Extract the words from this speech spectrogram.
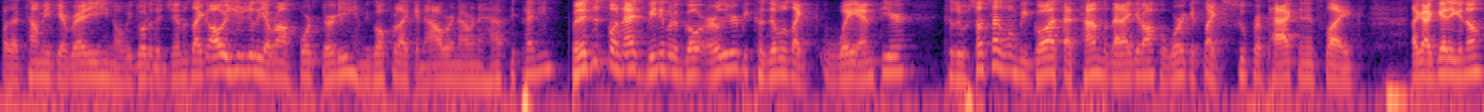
By the time we get ready, you know, we go to the gym. It's like always usually around four thirty, and we go for like an hour, an hour and a half, depending. But it just felt nice being able to go earlier because it was like way emptier. Because sometimes when we go at that time but that I get off of work, it's like super packed, and it's like, like I get it, you know,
